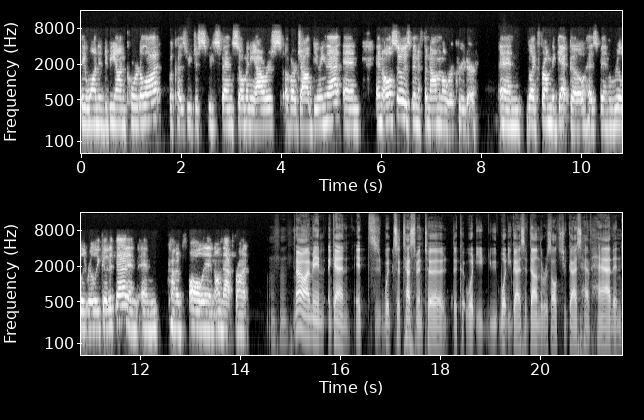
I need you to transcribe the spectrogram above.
they wanted to be on court a lot because we just we spend so many hours of our job doing that. And and also has been a phenomenal recruiter. And like from the get-go has been really really good at that and and kind of all in on that front Mm-hmm. No, I mean, again, it's it's a testament to the what you, you, what you guys have done, the results you guys have had, and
